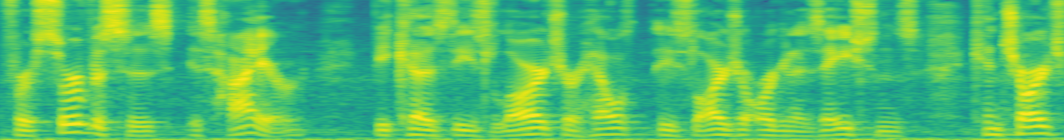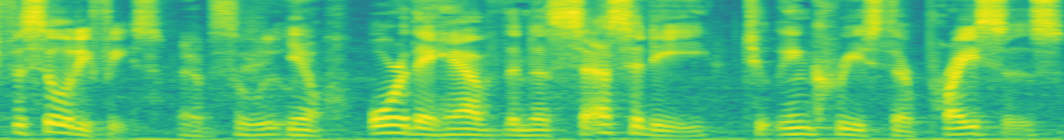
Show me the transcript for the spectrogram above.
for services is higher because these larger health these larger organizations can charge facility fees. Absolutely. You know, or they have the necessity to increase their prices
